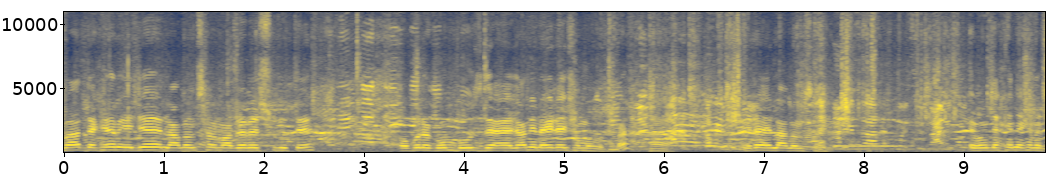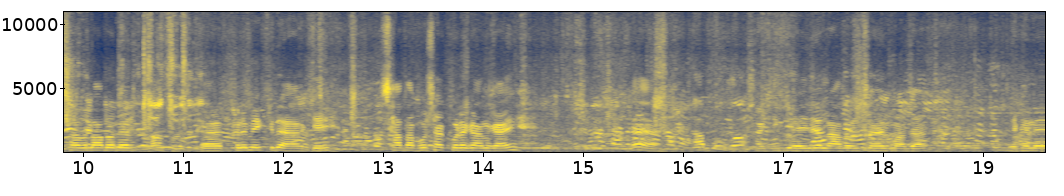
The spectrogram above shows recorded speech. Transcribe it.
এবার দেখেন এই যে লালন সার মাজারের শুরুতে। ওপরে গম্বুজ দেয় জানি না এটাই সম্ভবত না? হ্যাঁ। এটাই লালন শাহ এবং দেখেন এখানে সব লালনের প্রেমিকরা আর কি সাদা পোশাক পরে গান গায়। হ্যাঁ এই যে লালন শাহের মাজার এখানে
